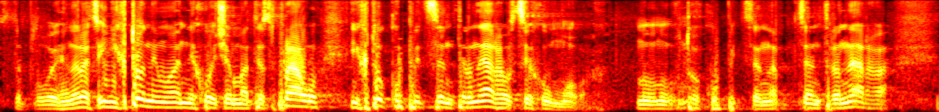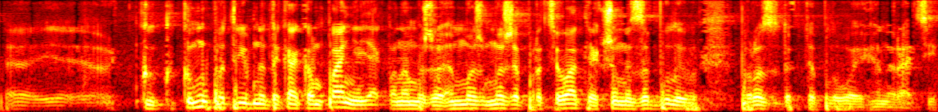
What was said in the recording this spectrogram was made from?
з тепловою генерацією. І ніхто не, хоче мати справу, і хто купить Центренерго в цих умовах. Ну, ну хто купить Цен- Центренерго? Е, Кому потрібна така компанія, як вона може, може, може працювати, якщо ми забули про розвиток теплової генерації?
